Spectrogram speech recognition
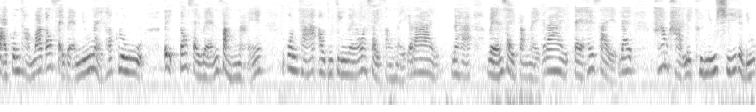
หลายคนถามว่าต้องใส่แหวนนิ้วไหนคะครู เอ้ยต้องใส่แหวนฝั่งไหน ทุกคนคะ เอาจริง ๆ แล้วว่าใส่ฝั่งไหนก็ได้นะคะ แหวนใส่ฝั่งไหนก็ได้ แต่ให้ใส่ได้ห้ามขาดเลยคือนิ้วชี้กับนิ้ว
